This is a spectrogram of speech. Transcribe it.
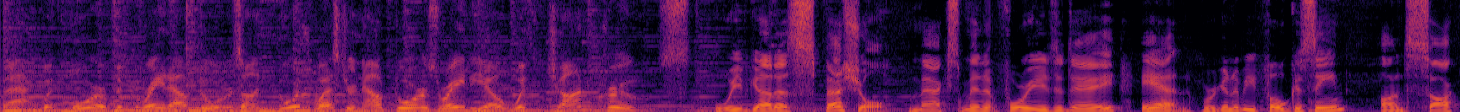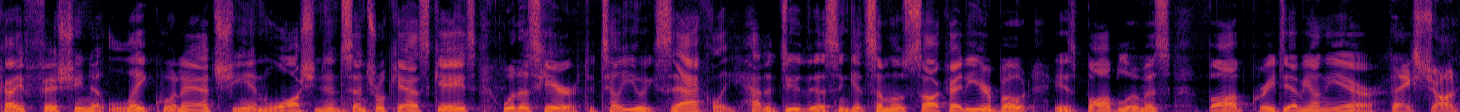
Back with more of the great outdoors on Northwestern Outdoors Radio with John Kruse. We've got a special Mack's Minute for you today, and we're going to be focusing on sockeye fishing at Lake Wenatchee in Washington Central Cascades. With us here to tell you exactly how to do this and get some of those sockeye to your boat is Bob Loomis. Bob, great to have you on the air. Thanks, John.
